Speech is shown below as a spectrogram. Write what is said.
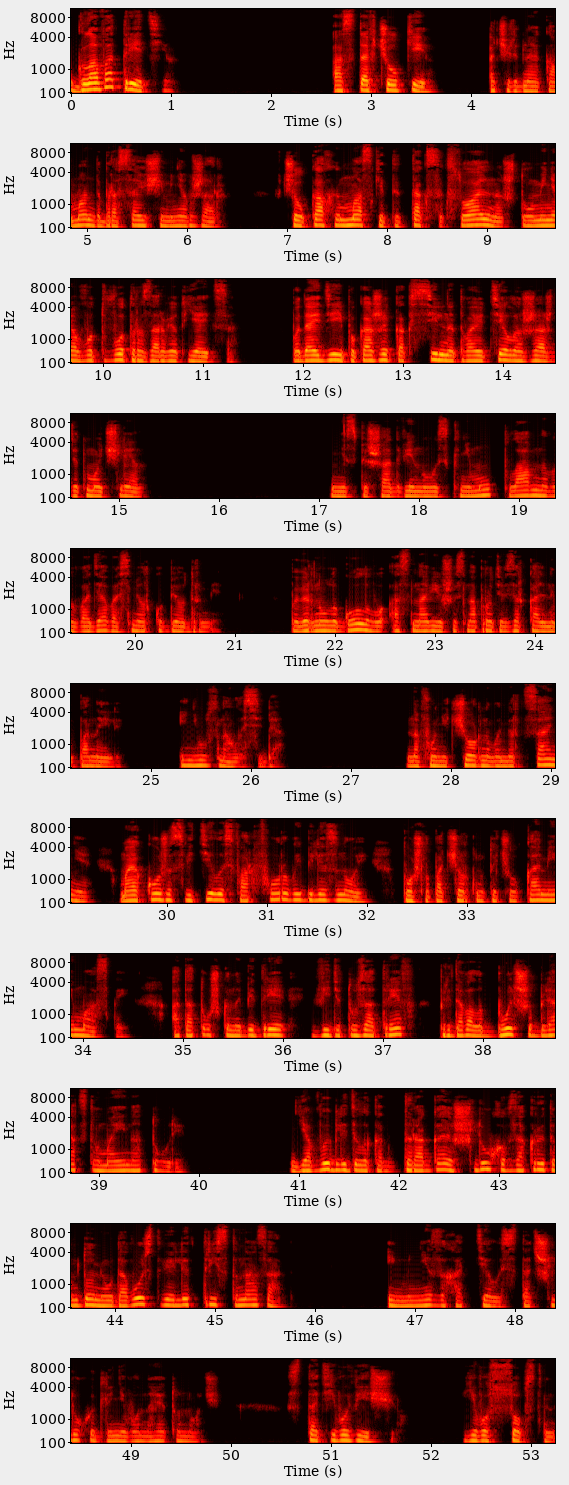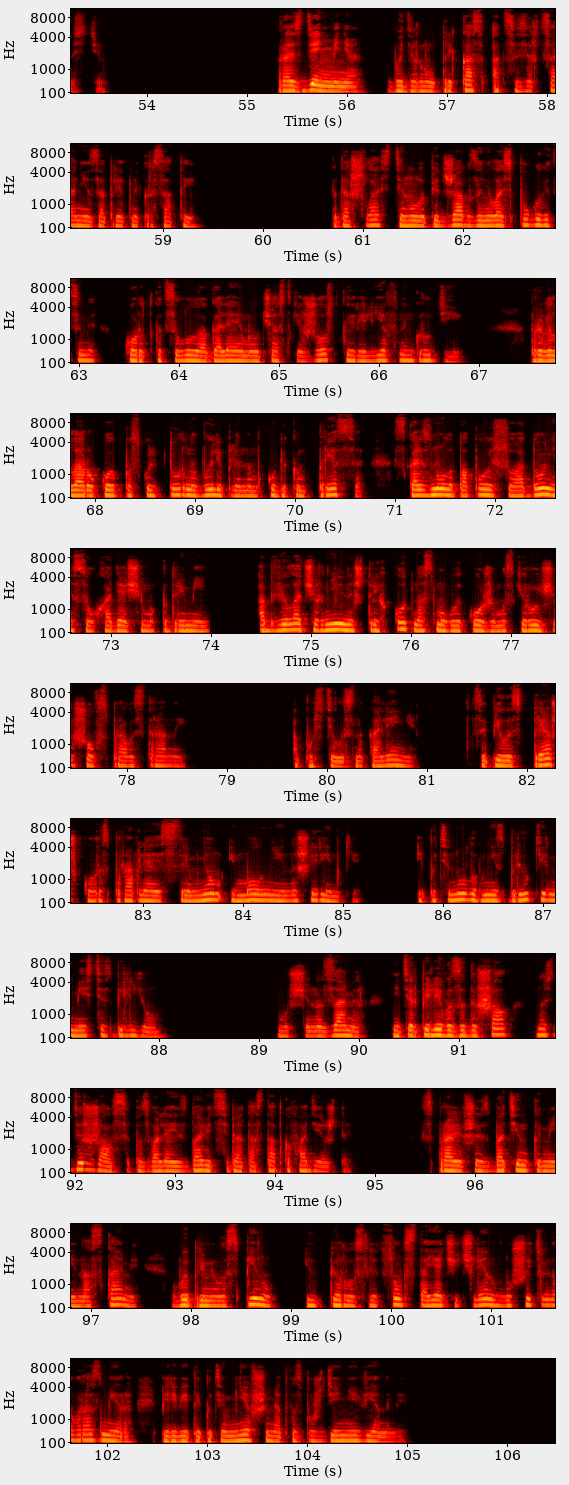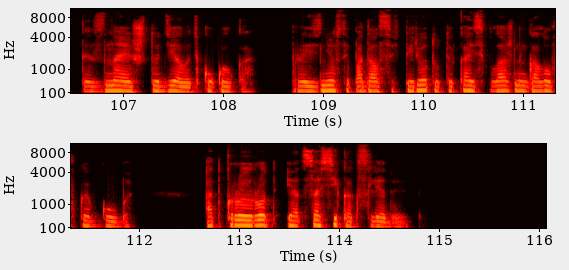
Глава третья. «Оставь чулки!» Очередная команда, бросающая меня в жар. В чулках и маске ты так сексуальна, что у меня вот-вот разорвет яйца. Подойди и покажи, как сильно твое тело жаждет мой член. Не спеша двинулась к нему, плавно выводя восьмерку бедрами. Повернула голову, остановившись напротив зеркальной панели, и не узнала себя. На фоне черного мерцания моя кожа светилась фарфоровой белизной, пошло подчеркнутой чулками и маской, а татушка на бедре в виде туза треф придавала больше блядства моей натуре. Я выглядела как дорогая шлюха в закрытом доме удовольствия лет триста назад. И мне захотелось стать шлюхой для него на эту ночь. Стать его вещью, его собственностью. «Раздень меня!» Выдернул приказ от созерцания запретной красоты. Подошла, стянула пиджак, занялась пуговицами, коротко целуя оголяемые участки жесткой рельефной груди. Провела рукой по скульптурно вылепленным кубикам пресса, скользнула по поясу Адониса, уходящему под ремень, обвела чернильный штрих-код на смуглой коже, маскирующий шов с правой стороны. Опустилась на колени, вцепилась в пряжку, расправляясь с ремнем и молнией на ширинке и потянула вниз брюки вместе с бельем. Мужчина замер, нетерпеливо задышал, но сдержался, позволяя избавить себя от остатков одежды. Справившись с ботинками и носками, выпрямила спину и уперлась лицом в стоячий член внушительного размера, перевитый потемневшими от возбуждения венами. «Ты знаешь, что делать, куколка», — произнес и подался вперед, утыкаясь влажной головкой в губы. «Открой рот и отсоси как следует».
